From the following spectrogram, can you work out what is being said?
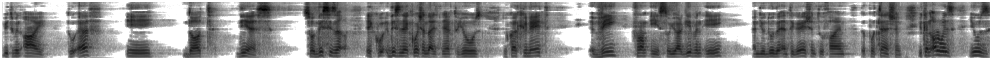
between I to F E dot ds. So this is a this is the equation that you have to use to calculate V from E. So you are given E and you do the integration to find the potential. You can always use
